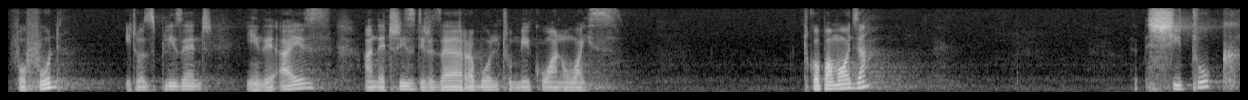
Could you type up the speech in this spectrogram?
for food, it was pleasant in the eyes, and the tree is desirable to make one wise. Tuko pamoja? She took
